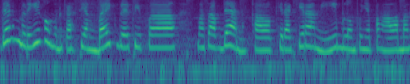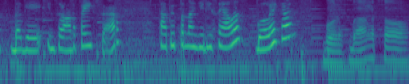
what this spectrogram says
dan memiliki komunikasi yang baik Bright People. Mas Abdan, kalau kira-kira nih belum punya pengalaman sebagai insurance advisor, tapi pernah jadi sales, boleh kan? Boleh banget, Sof.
